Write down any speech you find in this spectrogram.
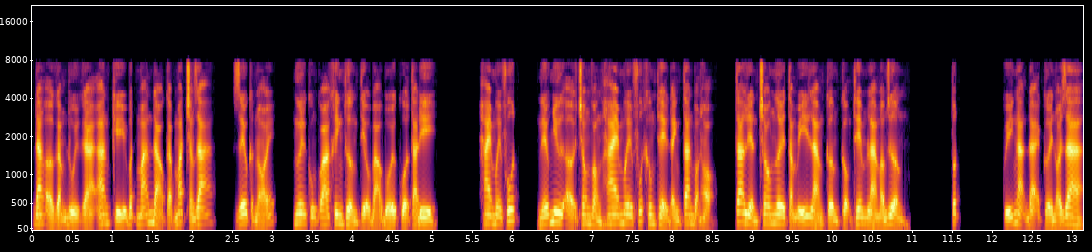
Đang ở gặm đùi gà an kỳ bất mãn đảo cặp mắt trắng dã, rêu cật nói, ngươi cũng quá khinh thường tiểu bảo bối của ta đi. Hai mươi phút, nếu như ở trong vòng hai mươi phút không thể đánh tan bọn họ, ta liền cho ngươi tắm ý làm cơm cộng thêm làm ấm giường. Tốt. Quý ngạn đại cười nói ra,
